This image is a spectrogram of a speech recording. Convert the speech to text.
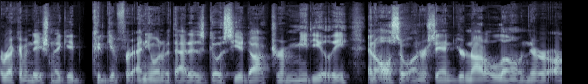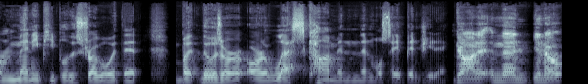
recommendation I could, could give for anyone with that is go see a doctor immediately. And also understand you're not alone. There are many people who struggle with it, but those are are less common than we'll say binge eating. Got it. And then, you know,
